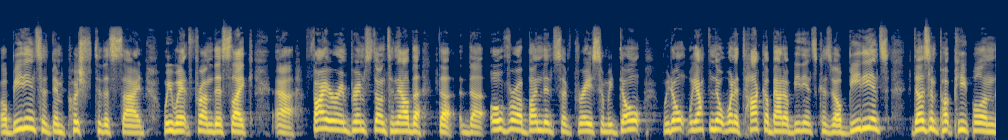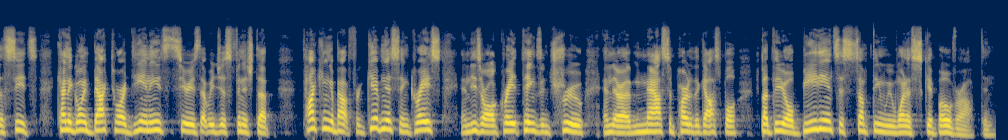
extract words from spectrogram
Obedience has been pushed to the side. We went from this like uh, fire and brimstone to now the, the, the overabundance of grace. And we don't, we don't, we often don't want to talk about obedience because obedience doesn't put people in the seats. Kind of going back to our DNA series that we just finished up talking about forgiveness and grace, and these are all great things and true, and they're a massive part of the gospel, but the obedience is something we want to skip over often.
